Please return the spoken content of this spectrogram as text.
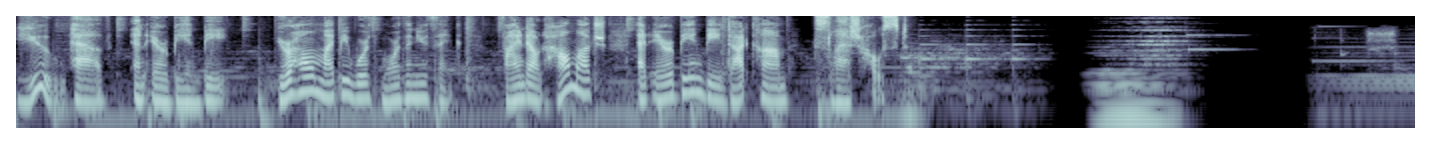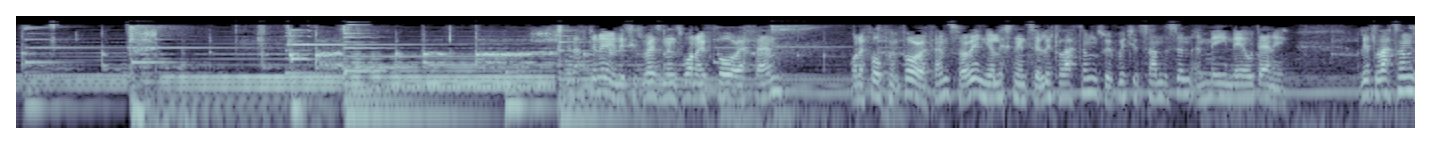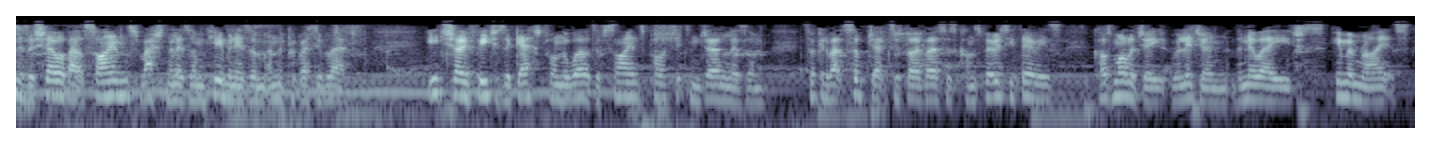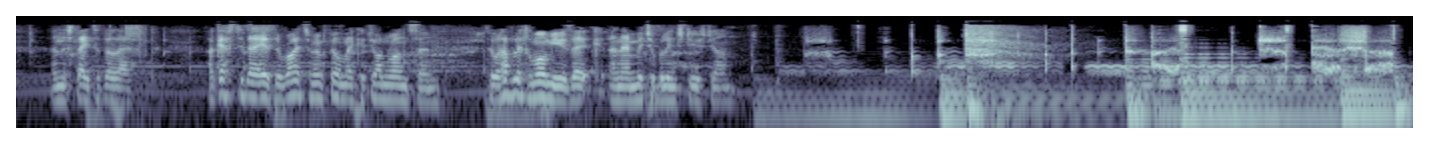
you have an Airbnb. Your home might be worth more than you think. Find out how much at airbnb.com/slash host. Good afternoon, this is Resonance 104 FM, 104.4 FM, sorry, and you're listening to Little Atoms with Richard Sanderson and me, Neil Denny. Little Atoms is a show about science, rationalism, humanism, and the progressive left. Each show features a guest from the worlds of science, politics, and journalism, talking about subjects as diverse as conspiracy theories, cosmology, religion, the New Age, human rights, and the state of the left. Our guest today is the writer and filmmaker Jon Ronson. So we'll have a little more music, and then Richard will introduce John. Well,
